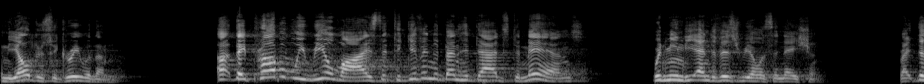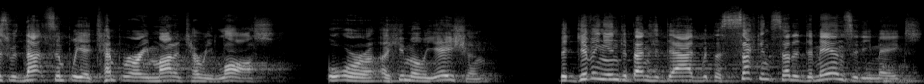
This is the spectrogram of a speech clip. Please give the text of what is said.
And the elders agree with him. Uh, they probably realized that to give in to Ben Hadad's demands would mean the end of Israel as a nation. Right? This was not simply a temporary monetary loss or a humiliation, that giving in to Ben Hadad with the second set of demands that he makes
